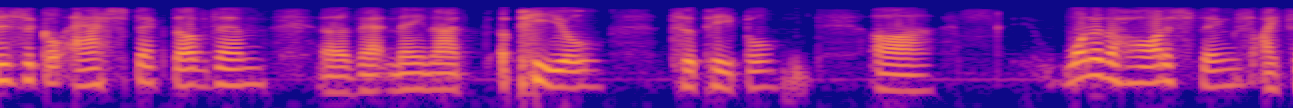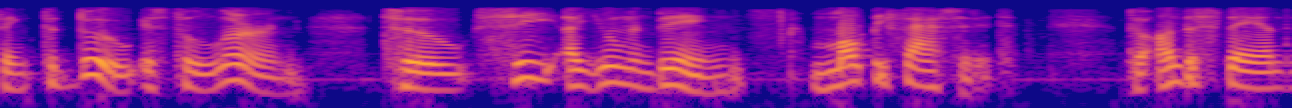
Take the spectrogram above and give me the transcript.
physical aspect of them uh, that may not appeal to people. Uh, one of the hardest things I think to do is to learn to see a human being multifaceted, to understand,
